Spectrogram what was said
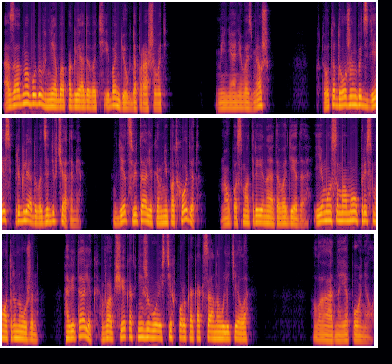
А заодно буду в небо поглядывать и бандюк допрашивать». «Меня не возьмешь?» «Кто-то должен быть здесь, приглядывать за девчатами». «Дед с Виталиком не подходят?» «Ну, посмотри на этого деда. Ему самому присмотр нужен. А Виталик вообще как неживой с тех пор, как Оксана улетела». «Ладно, я понял.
